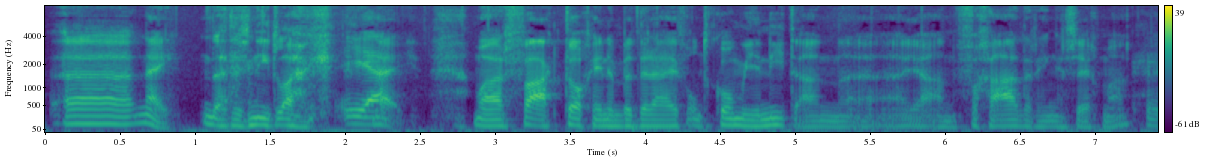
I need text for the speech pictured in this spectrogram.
Eh, nee, dat is niet leuk. Ja. Nee. Maar vaak toch in een bedrijf ontkom je niet aan, eh, ja, aan vergaderingen, zeg maar. Mhm.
